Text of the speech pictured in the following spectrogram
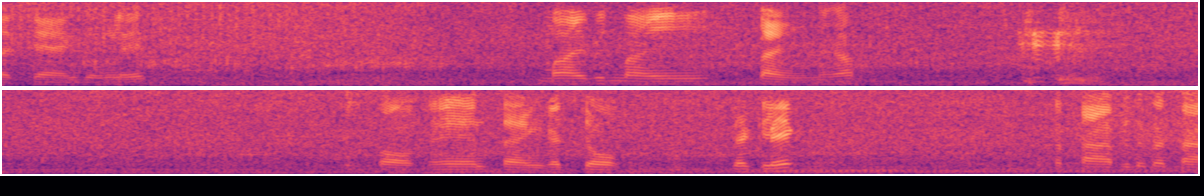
ตะแกรงดวงเล็ก ไม้เป็นไม้แต่งนะครับตอกแอนแต่งกระจกเล็กๆ ตาเป็นตุ๊กตา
